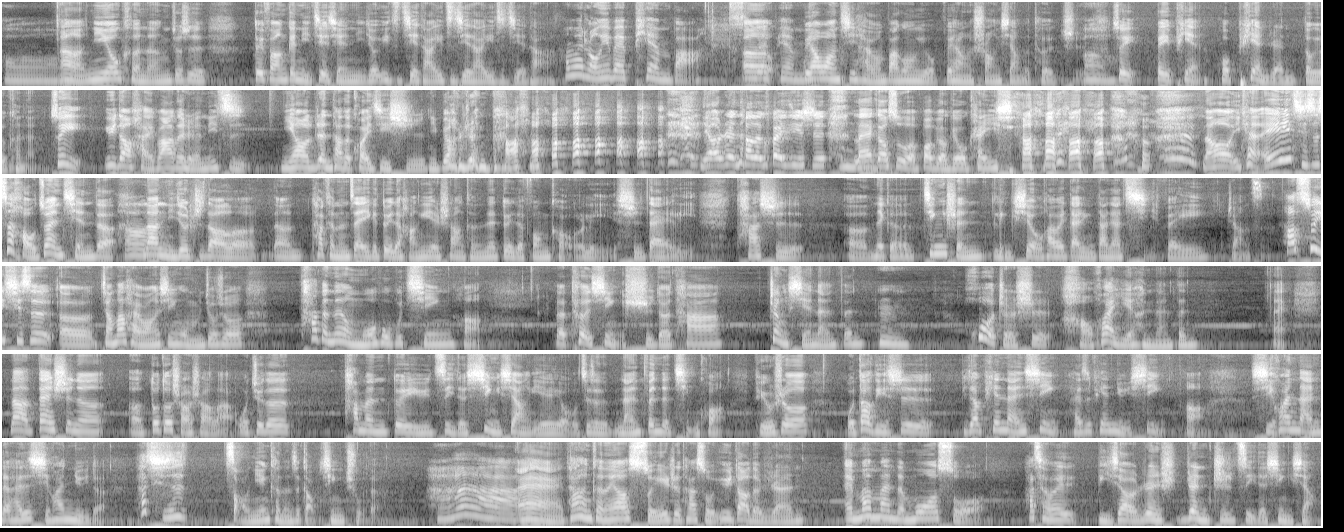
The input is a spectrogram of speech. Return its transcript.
哦。啊，你有可能就是对方跟你借钱，你就一直借他，一直借他，一直借他，他们容易被骗吧？呃，不要忘记海王八宫有非常双向的特质，哦，所以被骗或骗人都有可能。所以遇到海八的人，你只你要认他的会计师，你不要认他。你要认他的会计师、嗯、来告诉我报表给我看一下，然后一看，哎，其实是好赚钱的，嗯、那你就知道了。嗯、呃，他可能在一个对的行业上，可能在对的风口里、时代里，他是呃那个精神领袖，他会带领大家起飞这样子。好，所以其实呃讲到海王星，我们就说他的那种模糊不清哈的特性，使得他正邪难分。嗯。或者是好坏也很难分，哎，那但是呢，呃，多多少少啦，我觉得他们对于自己的性向也有这个难分的情况。比如说，我到底是比较偏男性还是偏女性啊？喜欢男的还是喜欢女的？他其实早年可能是搞不清楚的啊，哎，他很可能要随着他所遇到的人，哎，慢慢的摸索。嗯他才会比较认识认知自己的性向，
